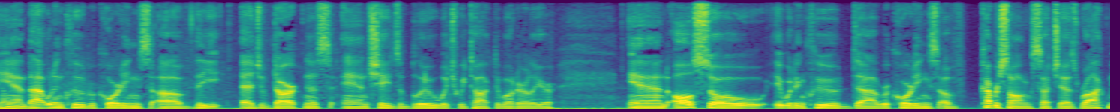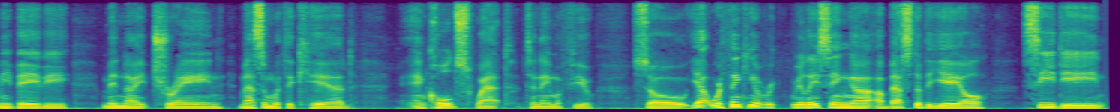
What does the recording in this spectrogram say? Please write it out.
And that would include recordings of The Edge of Darkness and Shades of Blue, which we talked about earlier. And also, it would include uh, recordings of cover songs such as Rock Me Baby, Midnight Train, Messin' with the Kid, and Cold Sweat, to name a few. So, yeah, we're thinking of re- releasing uh, a Best of the Yale CD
